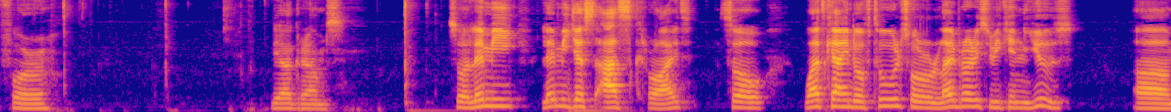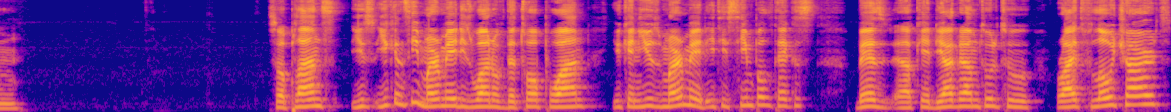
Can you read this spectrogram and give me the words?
for diagrams. So let me let me just ask right? So what kind of tools or libraries we can use um, so plants you, you can see mermaid is one of the top one. You can use mermaid. It is simple text based okay diagram tool to write flowcharts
